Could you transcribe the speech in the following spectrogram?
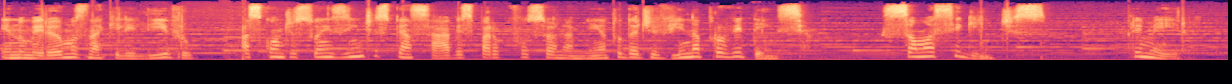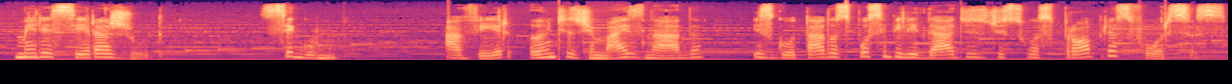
Enumeramos naquele livro as condições indispensáveis para o funcionamento da divina providência. São as seguintes: primeiro, merecer ajuda. Segundo, haver, antes de mais nada, esgotado as possibilidades de suas próprias forças.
